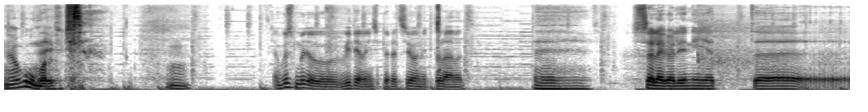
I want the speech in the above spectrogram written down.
ja huumor. Mm.. Ja kust muidu video inspiratsioonid tulevad äh,? sellega oli nii, et äh,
